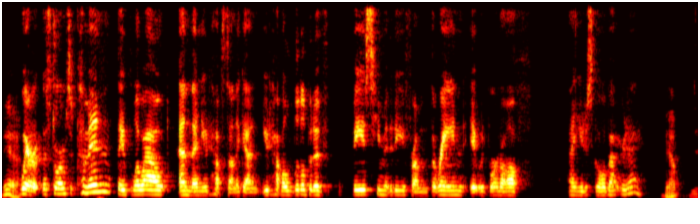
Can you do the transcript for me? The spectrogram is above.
yeah. where the storms would come in, they'd blow out, and then you'd have sun again. You'd have a little bit of base humidity from the rain, it would burn off, and you just go about your day. Yep. Yeah.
